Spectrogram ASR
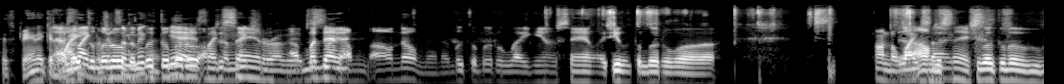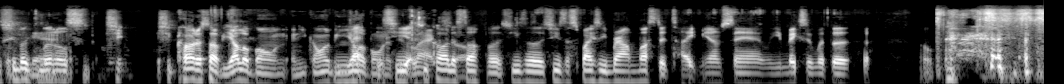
Hispanic and I white. looked like- a little, it's the, mix- looked a yeah, little. it's I'm like just a saying, mixture of it. I'm But just then- saying, I'm, I don't know, man. It looked a little like you know what I'm saying. Like she looked a little. uh on the white I'm side. just saying, she looked a little. She looked Yeah. a little. She she called herself Yellowbone, and you can only be Yellowbone if she, you're she called so. herself a. She's a. She's a spicy brown mustard type. You know what I'm saying? When you mix it with the. Oh.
